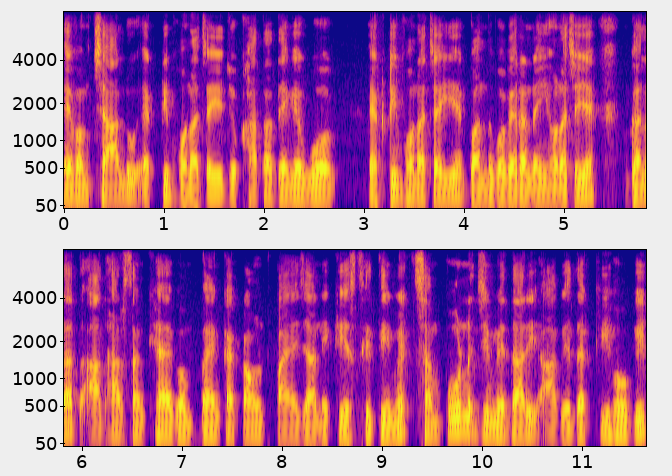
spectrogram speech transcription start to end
एवं चालू एक्टिव होना चाहिए। जो खाता देंगे वो एक्टिव होना चाहिए, बंद वगैरह नहीं होना चाहिए। गलत आधार संख्या एवं बैंक अकाउंट पाए जाने की स्थिति में संपूर्ण ज़िम्मेदारी आवेदक की होगी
